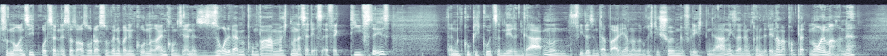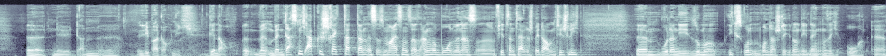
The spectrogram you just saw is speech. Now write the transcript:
zu 90 Prozent ist das auch so, dass du, wenn du bei den Kunden reinkommst, sie eine Sohle-Wärmepumpe haben möchten, weil das ja das Effektivste ist. Dann gucke ich kurz in deren Garten und viele sind dabei, die haben dann so einen richtig schön gepflegten Garten. Ich sage, dann können sie den nochmal komplett neu machen, ne? Äh, nö, dann. Äh, Lieber doch nicht. Genau. Wenn, wenn das nicht abgeschreckt hat, dann ist es meistens das Angebot, wenn das 14 äh, Tage später auf dem Tisch liegt, ähm, wo dann die Summe X unten drunter steht und die denken sich, oh, äh,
